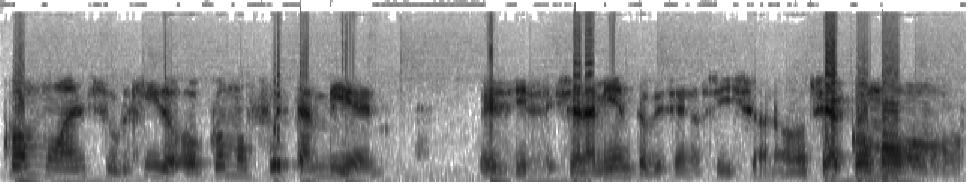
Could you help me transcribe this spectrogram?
cómo han surgido o cómo fue también el direccionamiento que se nos hizo, ¿no? O sea, cómo,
